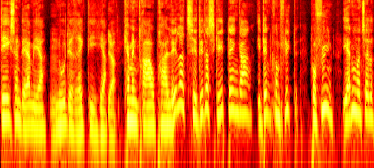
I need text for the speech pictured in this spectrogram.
det er ikke sådan, det er mere. Mm. Mm. Nu er det rigtige her. Ja. Kan man drage paralleller til det, der skete dengang i den konflikt på Fyn i 1800-tallet,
